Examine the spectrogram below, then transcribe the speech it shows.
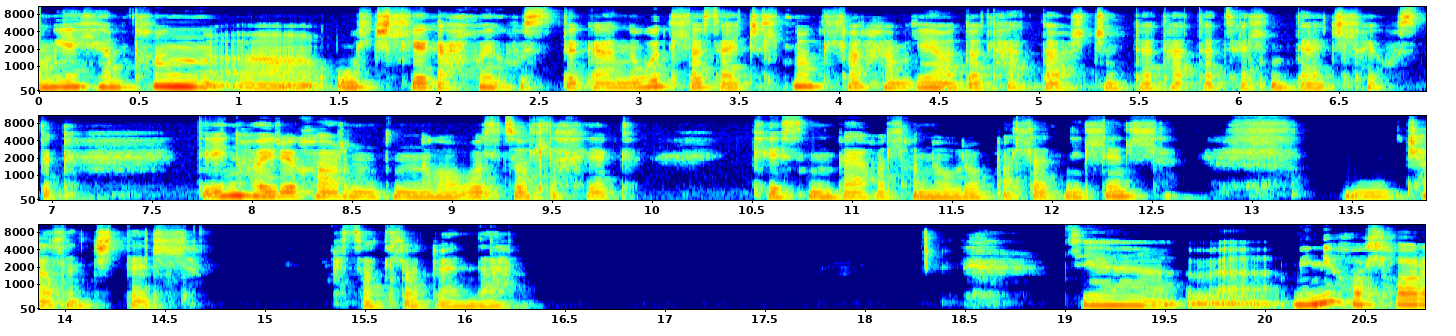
хамгийн хямдхан үйлчлэгийг авахыг хүсдэг. А нөгөө талаас ажилтнууд болохоор хамгийн одоо таатай орчинтой, таатай цалинтай ажиллахыг хүсдэг. Тэгээ энэ хоёрын хооронд нь нөгөө уулзуулах яг кейс нь байгуулах нь өөрөө болоод нэлээд л чаленжтай л асуудлууд байна да. За минийх болохоор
